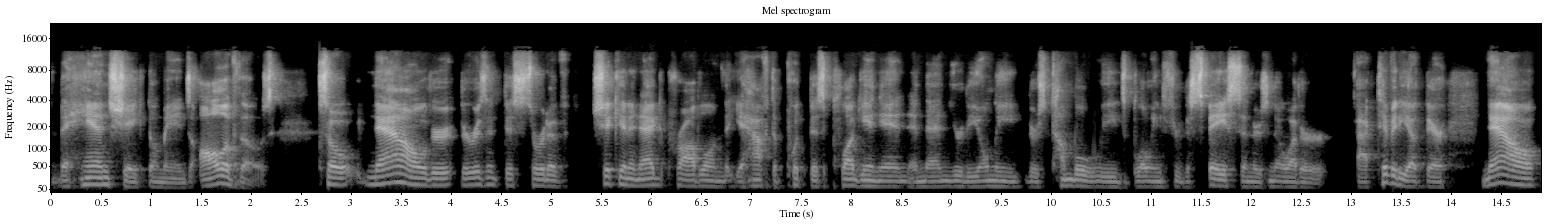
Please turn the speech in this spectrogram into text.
the handshake domains, all of those. So now there, there isn't this sort of chicken and egg problem that you have to put this plugin in and then you're the only there's tumbleweeds blowing through the space and there's no other activity out there. Now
